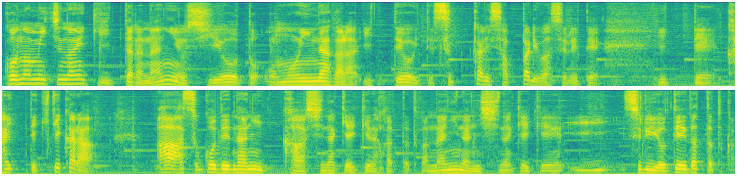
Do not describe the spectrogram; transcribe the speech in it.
この道の駅行ったら何をしようと思いながら行っておいてすっかりさっぱり忘れて行って帰ってきてからああそこで何かしなきゃいけなかったとか何々しなきゃいけする予定だったとか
